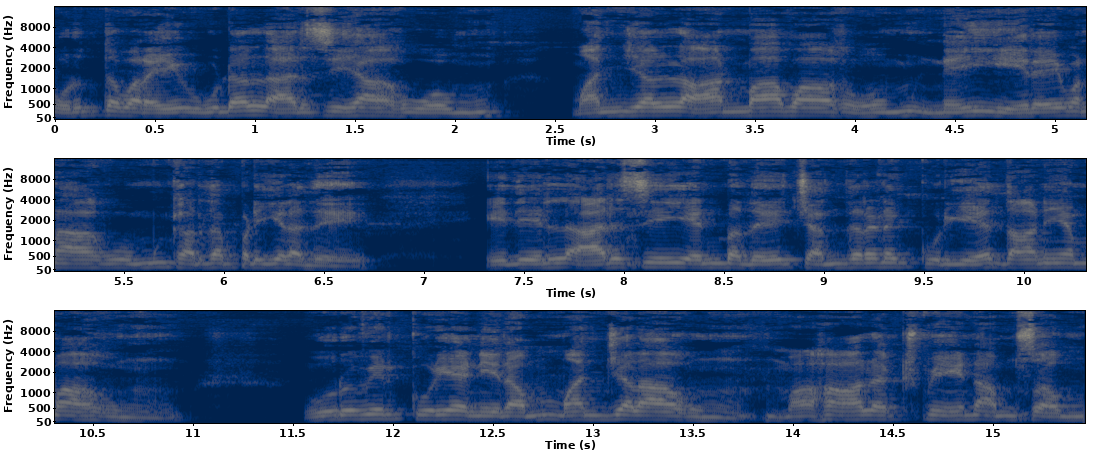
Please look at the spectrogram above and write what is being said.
பொறுத்தவரை உடல் அரிசியாகவும் மஞ்சள் ஆன்மாவாகவும் நெய் இறைவனாகவும் கருதப்படுகிறது. இதில் அரிசி என்பது சந்திரனுக்குரிய தானியமாகும். உருவிற்குரிய நிறம் மஞ்சளாகும். மகாலட்சுமியின் அம்சம்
